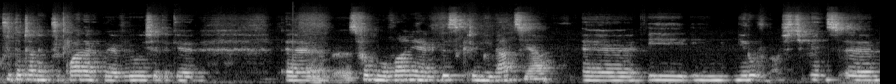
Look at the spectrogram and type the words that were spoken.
przytaczanych przykładach pojawiły się takie e, sformułowania jak dyskryminacja e, i, i, nierówność. Więc e,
